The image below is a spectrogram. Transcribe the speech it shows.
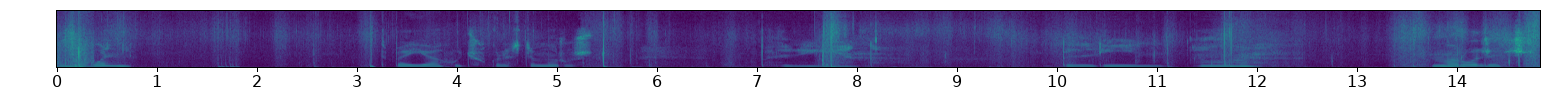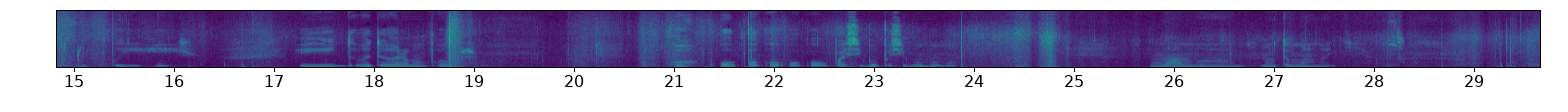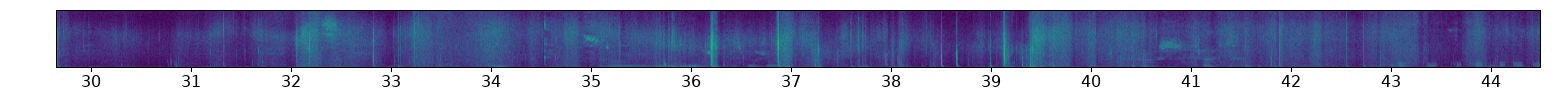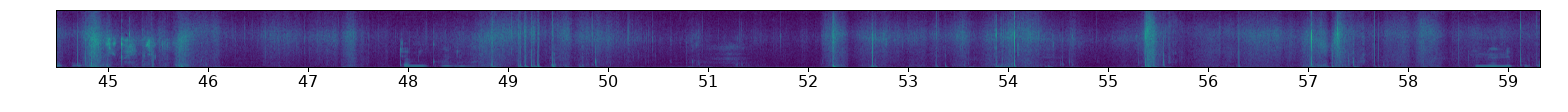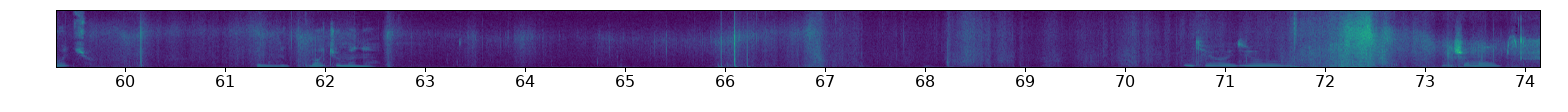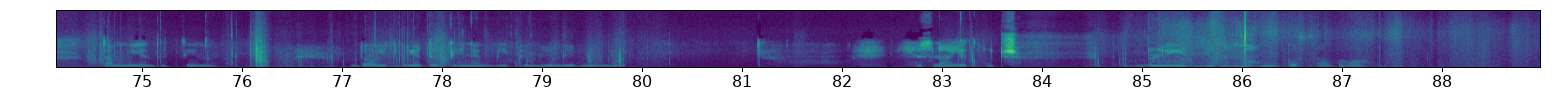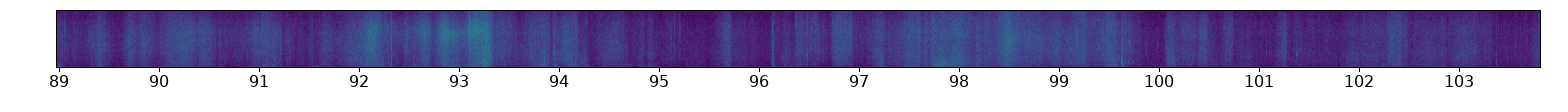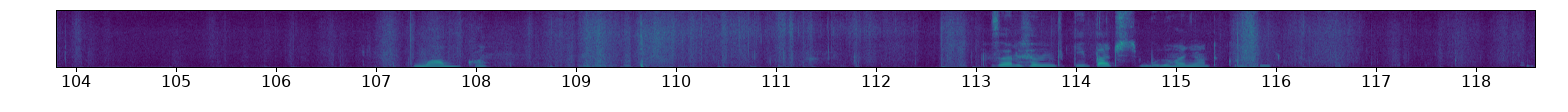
Довольний? Тепер я хочу вкрасти мороженое. Блін. Блін. А. Мороженщик тупий. І давайте виробимо паузу. О, о, о, о, о, о, спасибо, спасибо, мама. Мама, ну ты молодец. Він не побачив мене. Дядю. Мама. Там моя дитина. Дай твоя дитина. Бі-бі-бі-бі-бі. Я знаю, як лучше. Блін, я на маму поставила. Мамка. Зараз я на такій тачці буду ганяти крутій.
